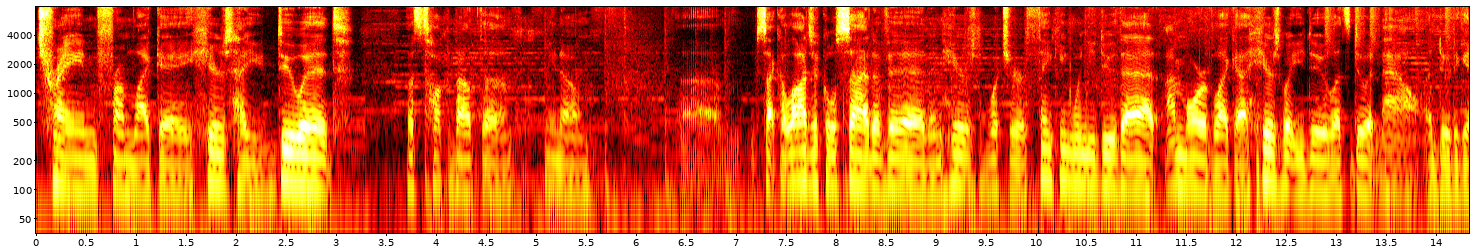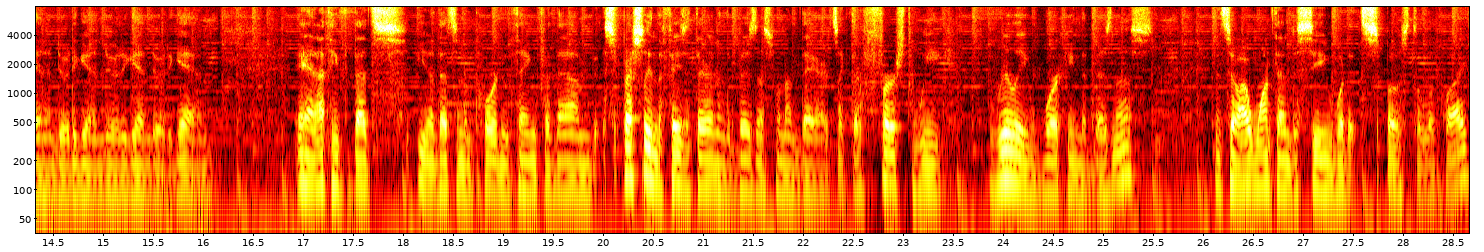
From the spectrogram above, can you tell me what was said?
train from like a here's how you do it. Let's talk about the you know um, psychological side of it and here's what you're thinking when you do that. I'm more of like a here's what you do let's do it now and do it again and do it again do it again do it again. And i think that that's you know that's an important thing for them especially in the phase that they're in in the business when i'm there. It's like their first week really working the business and so I want them to see what it's supposed to look like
